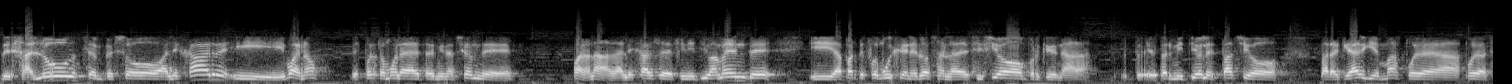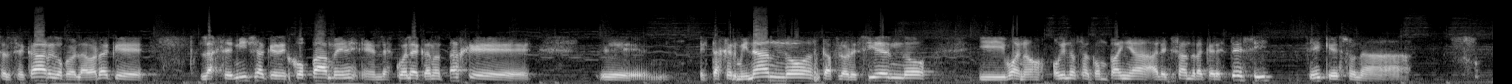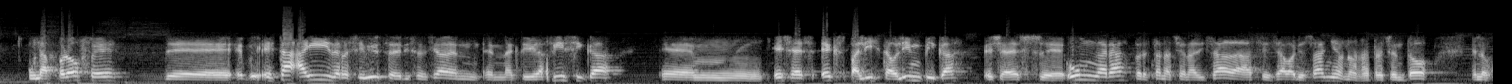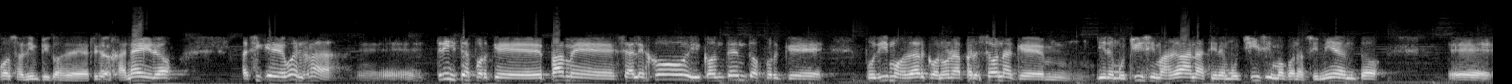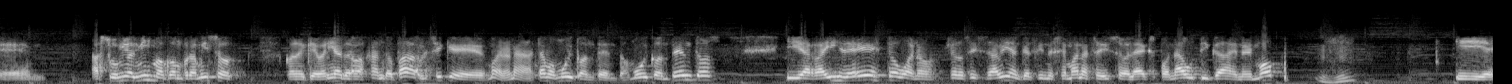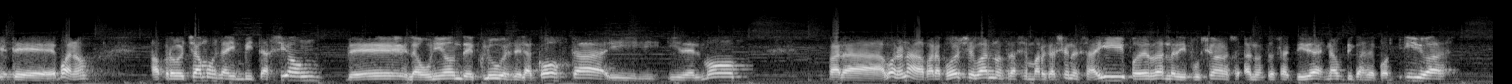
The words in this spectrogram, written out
de salud, se empezó a alejar y bueno, después tomó la determinación de, bueno, nada, de alejarse definitivamente y aparte fue muy generosa en la decisión porque nada, permitió el espacio para que alguien más pueda, pueda hacerse cargo, pero la verdad que la semilla que dejó Pame en la escuela de canotaje eh, está germinando, está floreciendo y bueno, hoy nos acompaña Alexandra Kerestesi, ¿sí? que es una una profe de está ahí de recibirse de licenciada en, actividad física. Em, ella es ex palista olímpica, ella es eh, húngara, pero está nacionalizada hace ya varios años, nos representó en los Juegos Olímpicos de Río de Janeiro. Así que bueno, nada, eh, tristes porque Pame se alejó y contentos porque pudimos dar con una persona que mm, tiene muchísimas ganas, tiene muchísimo conocimiento, eh, asumió el mismo compromiso con el que venía trabajando Pablo, así que, bueno, nada, estamos muy contentos, muy contentos. Y a raíz de esto, bueno, yo no sé si sabían que el fin de semana se hizo la Expo Náutica en el MOP. Y, este bueno, aprovechamos la invitación de la Unión de Clubes de la Costa y, del MOP para, bueno, nada, para poder llevar nuestras embarcaciones ahí, poder darle difusión a, nuestras actividades náuticas deportivas.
